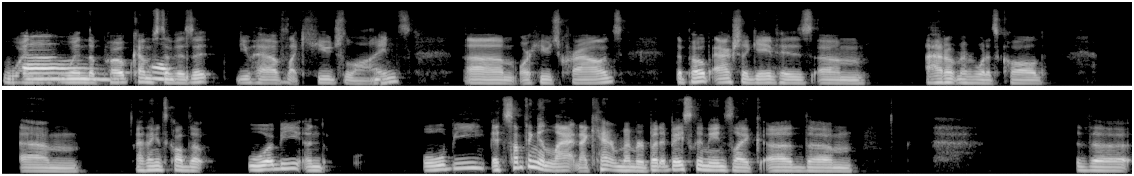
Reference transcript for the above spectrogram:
when when the Um, pope comes to oh. visit you have like huge lines um or huge crowds the pope actually gave his um i don't remember what it's called um i think it's called the urbi and obi it's something in latin i can't remember but it basically means like uh the um, the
